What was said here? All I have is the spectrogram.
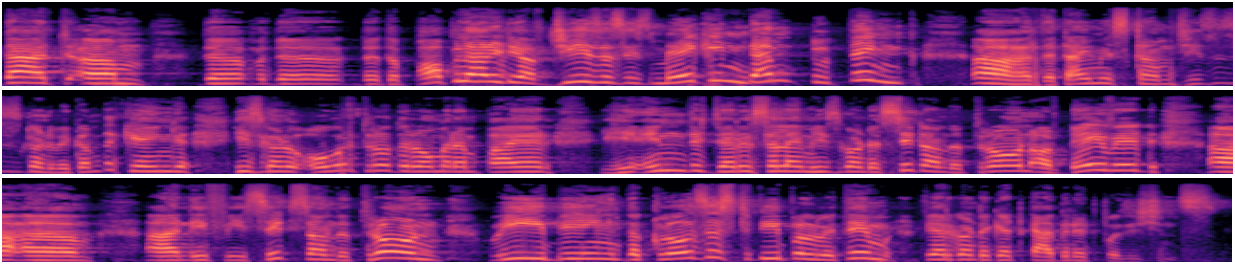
that um, the, the, the, the popularity of Jesus is making them to think ah, the time has come. Jesus is going to become the king. He's going to overthrow the Roman Empire. In the Jerusalem, he's going to sit on the throne of David. Uh, um, and if he sits on the throne, we being the closest people with him, we are going to get cabinet positions.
